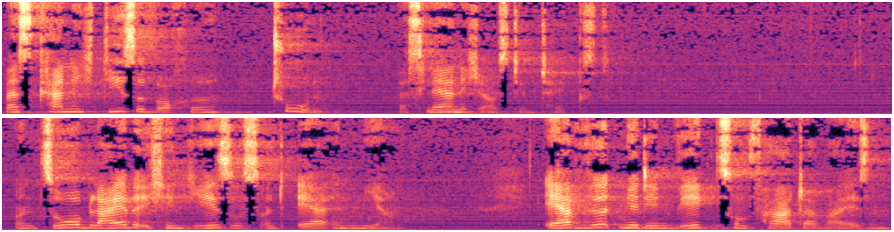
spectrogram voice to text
Was kann ich diese Woche tun? Was lerne ich aus dem Text? Und so bleibe ich in Jesus und er in mir. Er wird mir den Weg zum Vater weisen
